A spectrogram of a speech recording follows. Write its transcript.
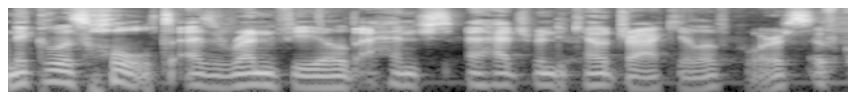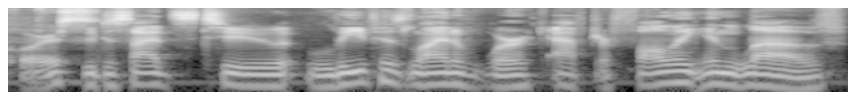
Nicholas Hoult as Renfield, a, hench- a henchman to Count Dracula, of course, Of course. who decides to leave his line of work after falling in love.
